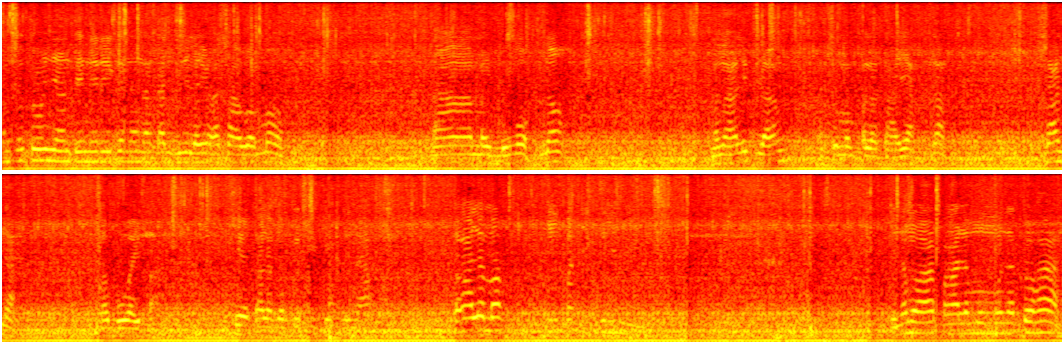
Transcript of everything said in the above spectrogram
Ang totoo niyan, tinirikan na ng kandila yung asawa mo. Na may bungo, no? Manalig lang at sumampalataya, no? Sana, mabuhay pa. Kasi talagang pipikit din ako. Pangalan mo? Ipat at sila na yun. Tignan mo ha, pangalan mo muna to ha.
